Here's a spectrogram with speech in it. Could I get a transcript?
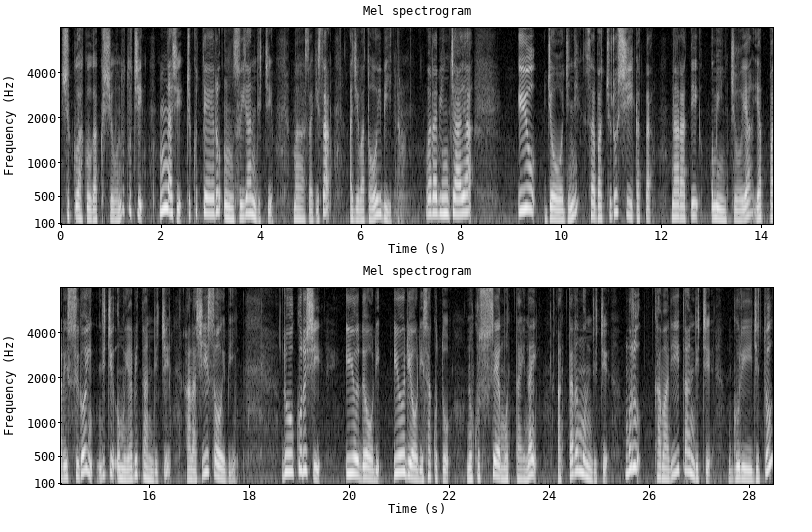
宿泊学習の土地。なしちくてるうんすやんりち。まあさきさ味は遠いビータンわらびんちゃやゆ上手にさばちゅるしい方ならてうみんちゅうややっぱりすごいりちうむやびたんりち。話しそういびん。どうくるしゆ料理ゆ料理さくとぬくすせもったいないあったらもんりちむるカマリータンリチグリージト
